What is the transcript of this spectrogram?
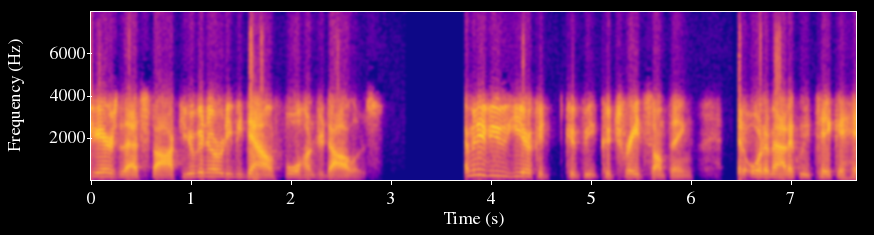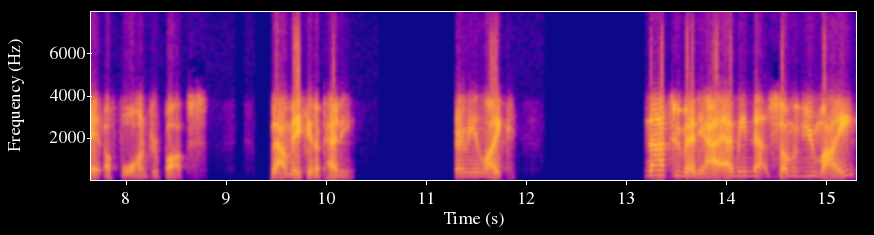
shares of that stock, you're going to already be down $400. How many of you here could could be, could trade something and automatically take a hit of 400 bucks without making a penny? I mean, like, not too many. I, I mean, some of you might.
